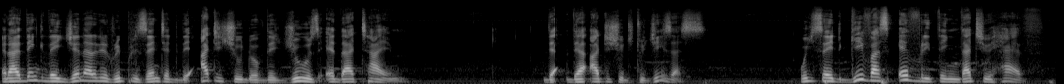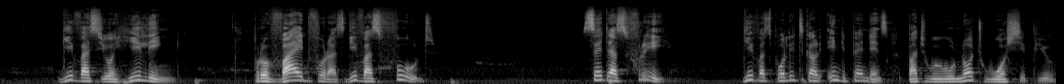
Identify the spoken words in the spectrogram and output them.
And I think they generally represented the attitude of the Jews at that time, their, their attitude to Jesus, which said, Give us everything that you have, give us your healing, provide for us, give us food, set us free, give us political independence, but we will not worship you.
